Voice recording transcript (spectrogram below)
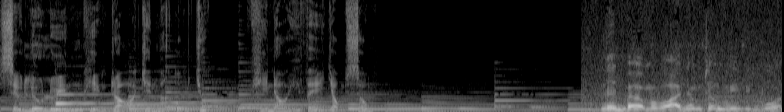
Sự lưu luyến hiện rõ trên mắt ông Trúc khi nói về dòng sông lên bờ mà bỏ dòng sông thì, thì buồn.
